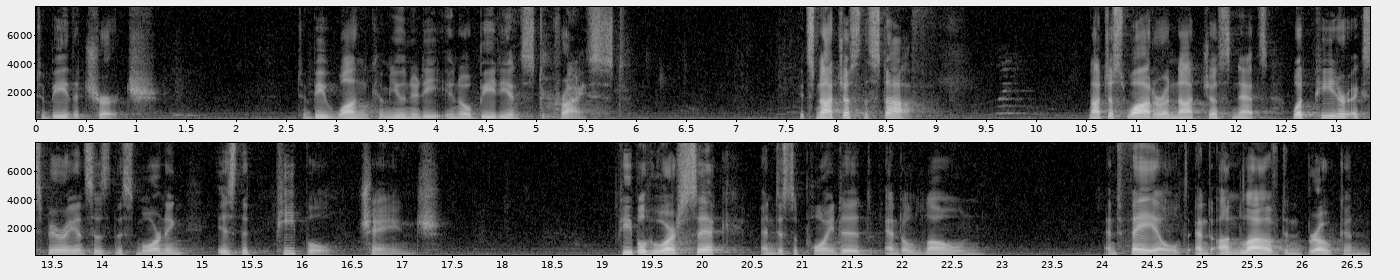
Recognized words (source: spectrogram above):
to be the church, to be one community in obedience to Christ. It's not just the stuff, not just water and not just nets. What Peter experiences this morning is that people change. People who are sick and disappointed and alone and failed and unloved and broken.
